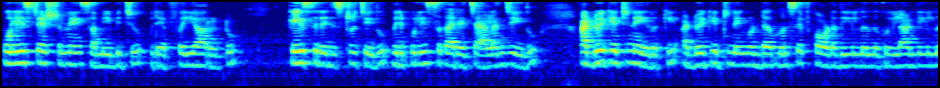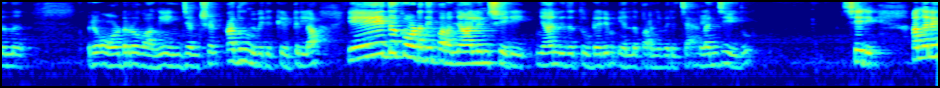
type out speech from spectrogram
പോലീസ് സ്റ്റേഷനെ സമീപിച്ചു. ഒരു എഫ് ഐ ആർ ഇട്ടു. കേസ് രജിസ്റ്റർ ചെയ്തു. ഇവർ പോലീസുകാരെ ചാലഞ്ച് ചെയ്തു. അഡ്വക്കേറ്റിനെ ഇറക്കി. അഡ്വക്കേറ്റിനെയും കൊണ്ട് മുൻസിഫ് കോടതിയിൽ നിന്ന് കൊയിലാണ്ടിയിൽ നിന്ന് ഒരു ഓർഡർ വാങ്ങി ഇഞ്ചക്ഷൻ അതും ഇവർ കേട്ടില്ല. ഏത് കോടതി പറഞ്ഞാലും ശരി ഞാൻ ഇത് തുടരും എന്ന് പറഞ്ഞ് ഇവർ ചാലഞ്ച് ചെയ്തു. ശരി അങ്ങനെ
